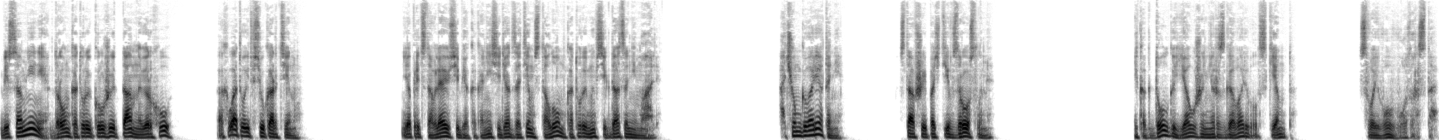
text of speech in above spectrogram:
Без сомнения, дрон, который кружит там, наверху, охватывает всю картину. Я представляю себе, как они сидят за тем столом, который мы всегда занимали. О чем говорят они, ставшие почти взрослыми? И как долго я уже не разговаривал с кем-то своего возраста.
